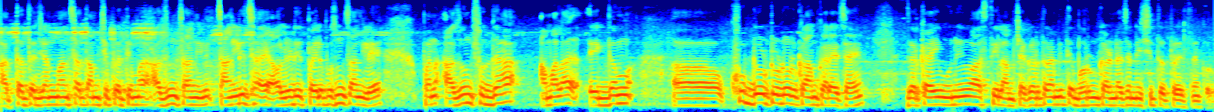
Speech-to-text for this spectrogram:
आता तर जनमानसात आमची प्रतिमा अजून चांगली चांगलीच आहे. ऑलरेडी पहिल्यापासून चांगली आहे. पण अजूनसुद्धा आम्हाला एकदम खूप डोर टू डोर काम करायचं आहे. जर काही उणीव असतील आमच्याकडे तर आम्ही ते भरून काढण्याचा निश्चितच प्रयत्न करू.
